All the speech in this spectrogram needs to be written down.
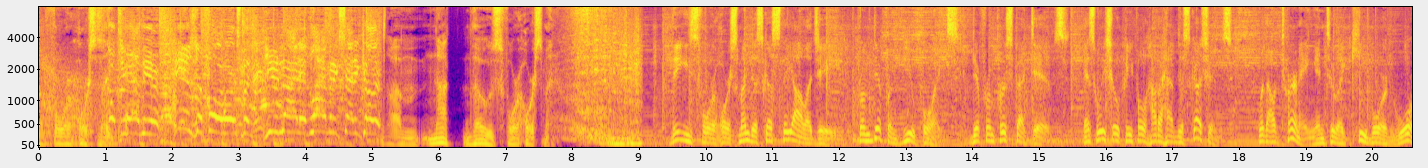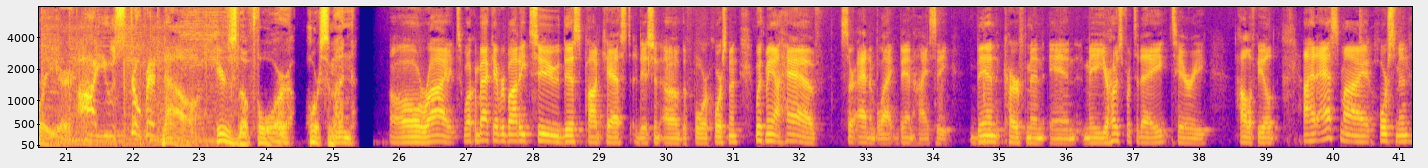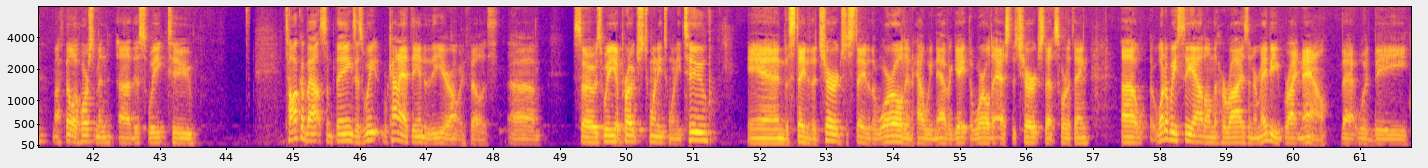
the Four Horsemen. What you have here is the Four Horsemen, united, live, and exciting color. Um, not those Four Horsemen. These Four Horsemen discuss theology from different viewpoints, different perspectives, as we show people how to have discussions without turning into a keyboard warrior. Are you stupid? Now, here's the Four Horsemen. All right. Welcome back, everybody, to this podcast edition of The Four Horsemen. With me, I have Sir Adam Black, Ben Heisey, Ben Kerfman, and me, your host for today, Terry Hollifield. I had asked my horsemen, my fellow horsemen, uh, this week to talk about some things as we, we're kind of at the end of the year, aren't we, fellas? Um, so as we approach 2022, and the state of the church, the state of the world, and how we navigate the world as the church, that sort of thing. Uh, what do we see out on the horizon, or maybe right now, that would be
